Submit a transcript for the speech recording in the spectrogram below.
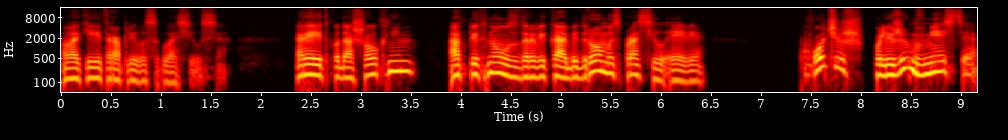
Лакей торопливо согласился. Рейд подошел к ним, отпихнул здоровяка бедром и спросил Эви. «Хочешь, полежим вместе?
